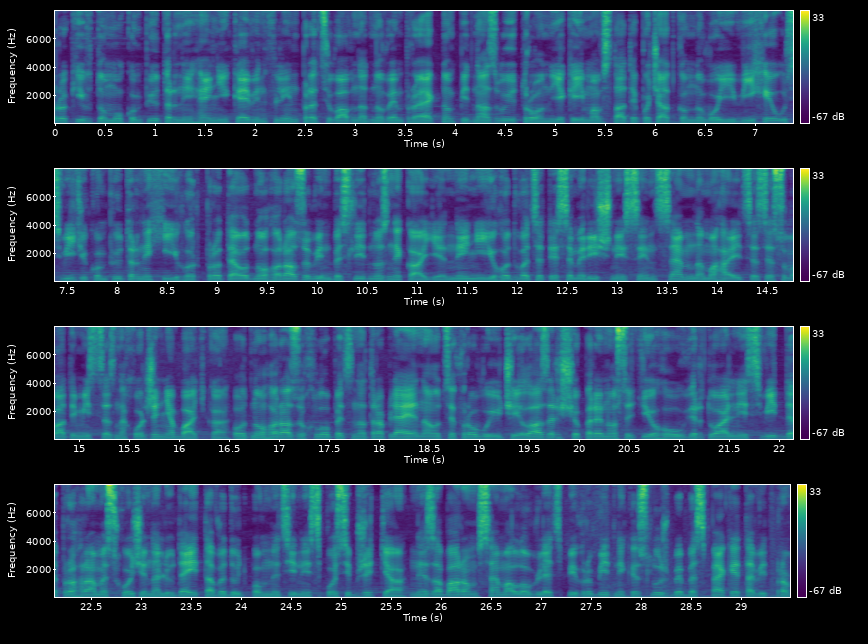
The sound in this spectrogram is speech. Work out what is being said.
років тому комп'ютерний геній Кевін Флінн працював над новим проектом під назвою Трон, який мав стати початком нової віхи у світі комп'ютерних ігор. Проте одного разу він безслідно зникає. Нині його 27-річний син Сем намагається з'ясувати місце знаходження батька. Одного разу хлопець натрапляє на оцифровуючий лазер, що переносить його у віртуальний світ, де програми схожі на людей та ведуть повноцінний спосіб життя. Незабаром Сема ловлять співробітники служби безпеки та відправляють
